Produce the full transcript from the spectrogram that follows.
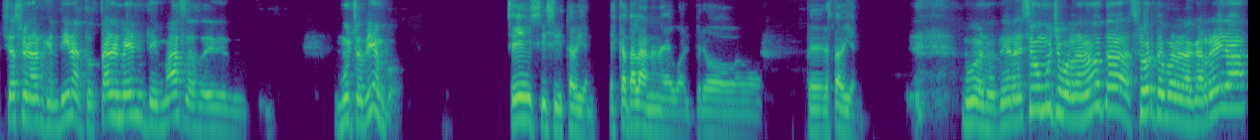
ya soy en Argentina totalmente más hace mucho tiempo. Sí, sí, sí, está bien. Es catalana igual, pero, pero está bien. Bueno, te agradecemos mucho por la nota, suerte para la carrera.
